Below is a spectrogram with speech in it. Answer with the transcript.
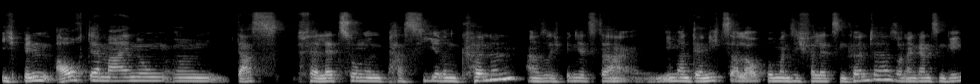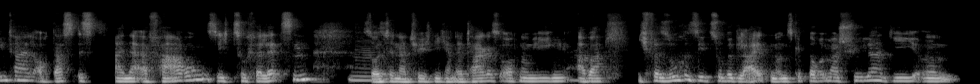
ich bin auch der Meinung, ähm, dass Verletzungen passieren können. Also ich bin jetzt da niemand, der nichts erlaubt, wo man sich verletzen könnte, sondern ganz im Gegenteil. Auch das ist eine Erfahrung, sich zu verletzen. Mhm. Sollte natürlich nicht an der Tagesordnung liegen, aber ich versuche sie zu begleiten. Und es gibt auch immer Schüler, die ähm,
